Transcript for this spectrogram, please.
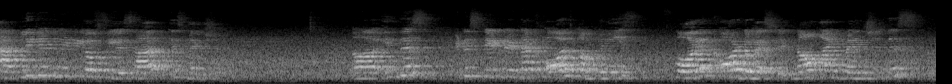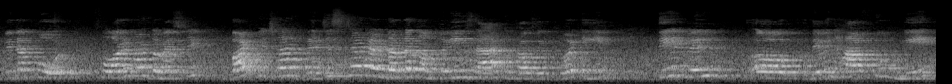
applicability of CSR is mentioned. Uh, in this, it is stated that all companies, foreign or domestic, now I mentioned this with a code, foreign or domestic, but which are registered under the Companies Act 2013, they will uh, they will have to make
